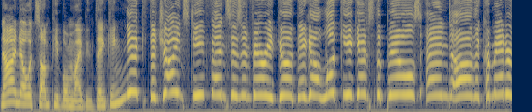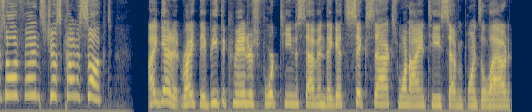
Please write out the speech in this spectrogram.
Now, I know what some people might be thinking. Nick, the Giants defense isn't very good. They got lucky against the Bills, and uh, the Commanders offense just kind of sucked. I get it, right? They beat the Commanders 14 to 7. They get 6 sacks, 1 INT, 7 points allowed.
